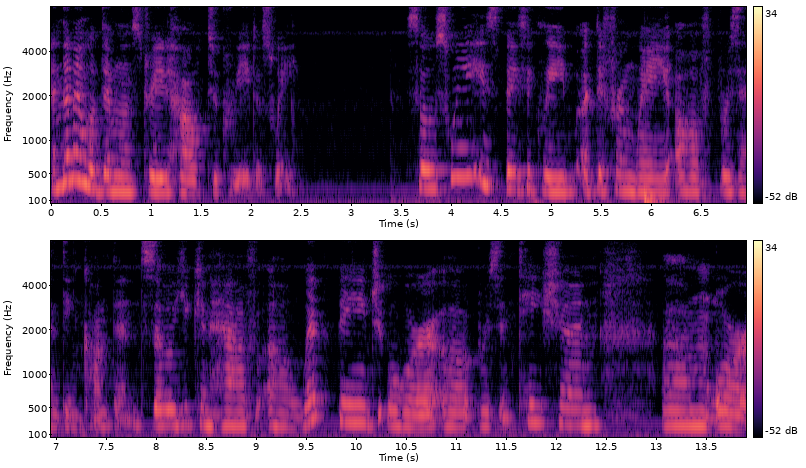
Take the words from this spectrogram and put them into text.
and then I will demonstrate how to create a Sway. So Sway is basically a different way of presenting content. So you can have a web page or a presentation um, or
